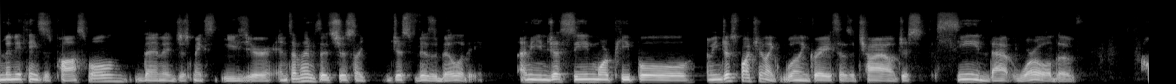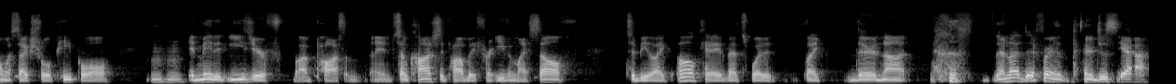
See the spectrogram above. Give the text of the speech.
many things as possible, then it just makes it easier. And sometimes it's just like just visibility. I mean, just seeing more people. I mean, just watching like Will and Grace as a child, just seeing that world of homosexual people, hmm it made it easier, uh, possible and subconsciously probably for even myself to be like, oh, okay, that's what it like. They're not, they're not different. They're just Yeah,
